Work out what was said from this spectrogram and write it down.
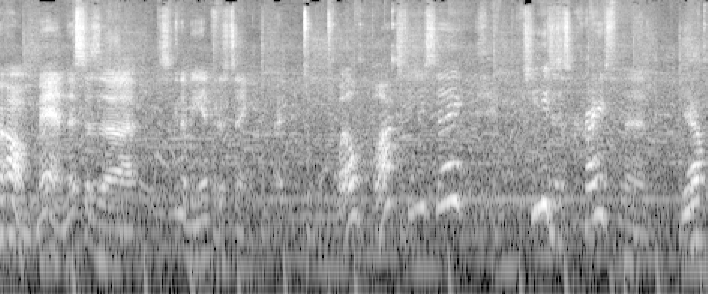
Oh man, this is uh, this is gonna be interesting. Twelve bucks, did you say? Jesus Christ, man. Yep,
